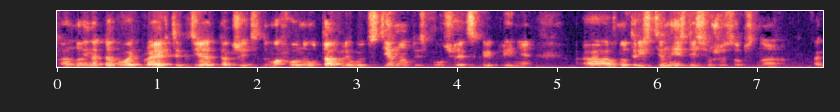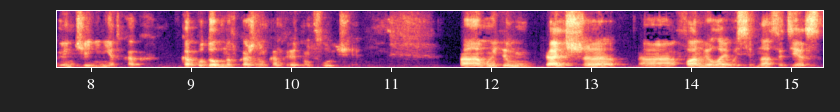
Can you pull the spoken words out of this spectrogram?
а, но иногда бывают проекты, где также эти домофоны утапливают стену, то есть получается крепление а внутри стены. Здесь уже, собственно, ограничений нет, как, как удобно в каждом конкретном случае. А, мы идем дальше. Funwheel i18s.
